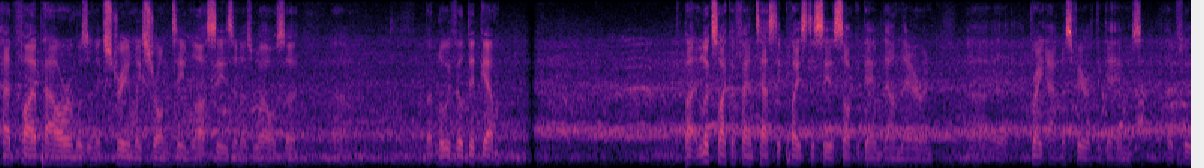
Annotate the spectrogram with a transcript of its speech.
had firepower and was an extremely strong team last season as well. So, um, but Louisville did get them but it looks like a fantastic place to see a soccer game down there and uh, great atmosphere at the games. Hopefully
